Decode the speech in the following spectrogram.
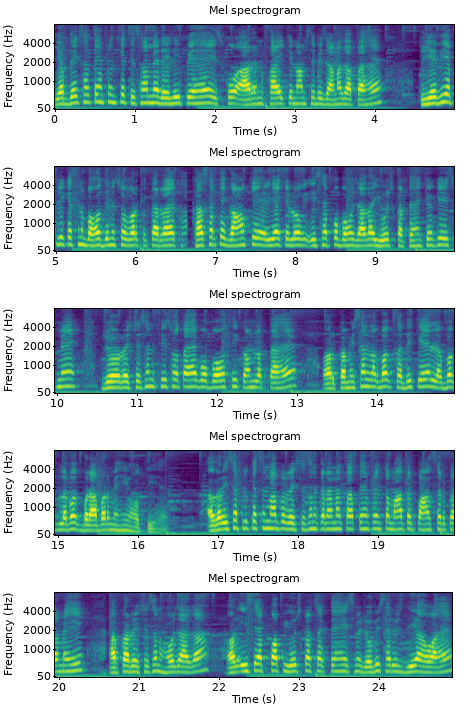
ये आप देख सकते हैं फ्रेंड्स कि तीसरा में रेली पे है, इसको आर एन फाइव के नाम से भी जाना जाता है। तो ये भी एप्लीकेशन बहुत दिनों से वर्क कर रहा है खास करके गाँव के एरिया के लोग इस ऐप को बहुत ज़्यादा यूज़ करते हैं, क्योंकि इसमें जो रजिस्ट्रेशन फ़ीस होता है वो बहुत ही कम लगता है और कमीशन लगभग सभी के लगभग लगभग बराबर में ही होती है। अगर इस एप्लीकेशन में आप रजिस्ट्रेशन कराना चाहते हैं फ्रेंड्स तो मात्र पाँच सौ रुपये में ही आपका रजिस्ट्रेशन हो जाएगा और इस ऐप को आप यूज़ कर सकते हैं। इसमें जो भी सर्विस दिया हुआ है,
